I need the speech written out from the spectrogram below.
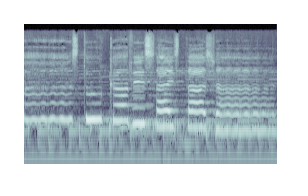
haz tu cabeza estallar.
